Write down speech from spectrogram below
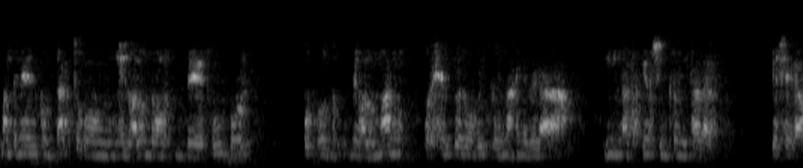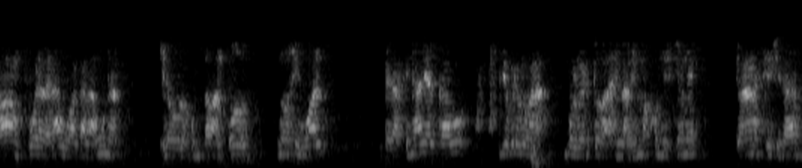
mantener el contacto con el balón de, fútbol o, de balonmano. Por ejemplo, hemos visto imágenes de la natación sincronizada que se grababan fuera del agua cada una y luego lo juntaban todo. No es igual, pero al final y al cabo yo creo que van a, volver todas en las mismas condiciones que van a necesitar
